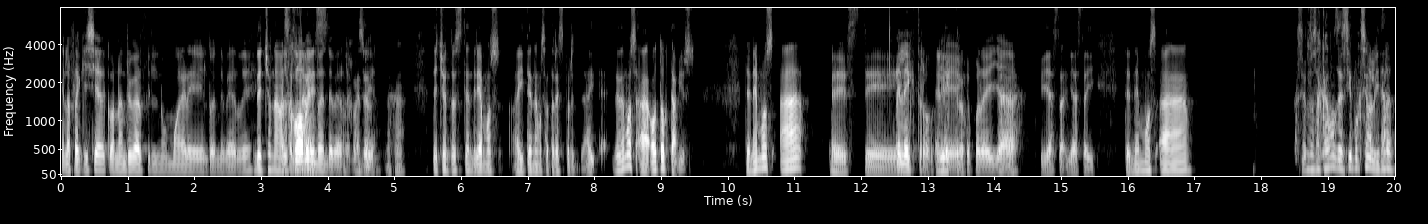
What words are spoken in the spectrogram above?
En la franquicia con Andrew Garfield no muere el Duende Verde. De hecho, nada más El joven vez, Duende Verde, joven bien. ajá. De hecho, entonces tendríamos, ahí tenemos a tres, ahí, tenemos a Otto Octavius, tenemos a este Electro, que, Electro, que por ahí ya. ajá, que ya está, ya está ahí. Tenemos a se los acabamos de decir porque se me olvidaron.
